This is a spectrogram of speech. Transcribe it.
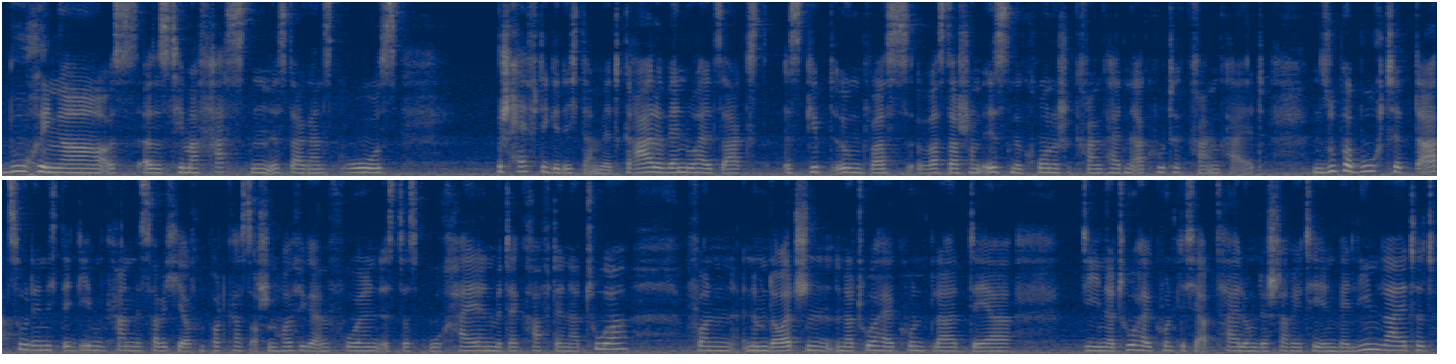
Buchinger. Also das Thema Fasten ist da ganz groß beschäftige dich damit. Gerade wenn du halt sagst, es gibt irgendwas, was da schon ist, eine chronische Krankheit, eine akute Krankheit. Ein super Buchtipp dazu, den ich dir geben kann, das habe ich hier auf dem Podcast auch schon häufiger empfohlen, ist das Buch Heilen mit der Kraft der Natur von einem deutschen Naturheilkundler, der die naturheilkundliche Abteilung der Charité in Berlin leitet.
